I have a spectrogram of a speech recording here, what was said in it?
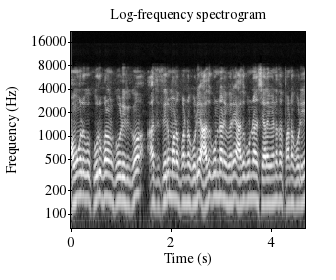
அவங்களுக்கு குருபலன் கூடி இருக்கும் அது திருமணம் பண்ணக்கூடிய அதுக்கு உண்டான வரை அதுக்கு உண்டான செலவினத்தை பண்ணக்கூடிய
